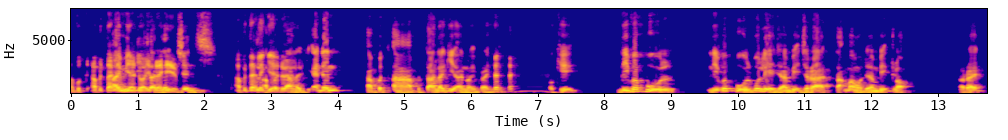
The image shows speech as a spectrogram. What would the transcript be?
apa apatah I lagi mean Anwar Ibrahim legends. apatah lagi apatah Anwar lagi and then apa ah apatah lagi Anwar Ibrahim. okay. Liverpool Liverpool boleh je ambil Gerrard, tak mau dia ambil Klopp. Alright.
